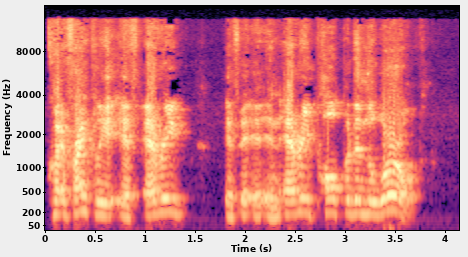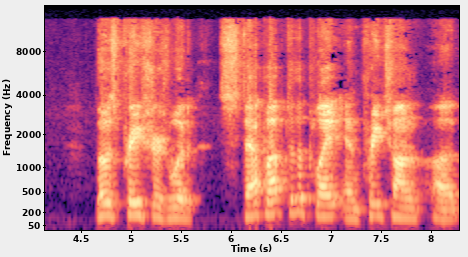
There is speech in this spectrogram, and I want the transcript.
quite frankly, if every if in every pulpit in the world, those preachers would step up to the plate and preach on uh,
